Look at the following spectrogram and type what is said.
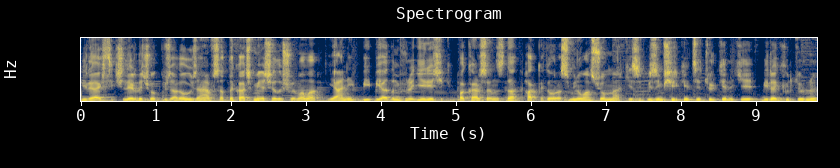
bira eşlikçileri de çok güzel. O yüzden her fırsatta kaçmaya çalışıyorum ama yani bir, bir adım şöyle geriye çekip bakarsanız da hakikaten orası bir inovasyon merkezi. Bizim şirketi Türkiye'deki bira kültürünü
